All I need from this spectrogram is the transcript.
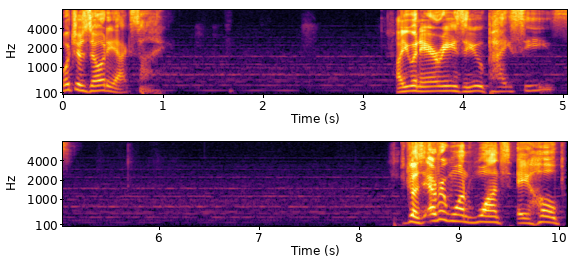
What's your zodiac sign? Are you an Aries? Are you Pisces? Because everyone wants a hope,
